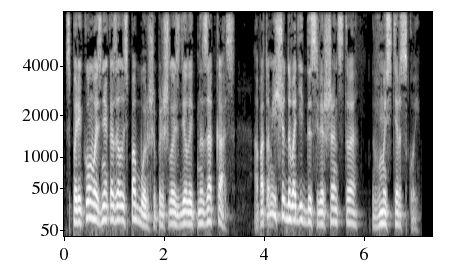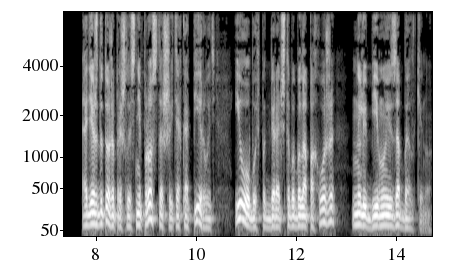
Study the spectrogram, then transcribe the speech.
С париком возня оказалось побольше, пришлось сделать на заказ, а потом еще доводить до совершенства в мастерской. Одежду тоже пришлось не просто шить, а копировать, и обувь подбирать, чтобы была похожа на любимую Изабелкину.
